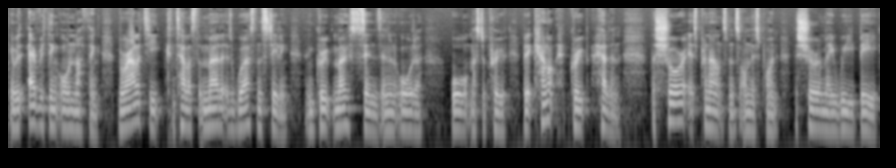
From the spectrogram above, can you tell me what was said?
It was everything or nothing. Morality can tell us that murder is worse than stealing and group most sins in an order all must approve, but it cannot group Helen. The surer its pronouncements on this point, the surer may we be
